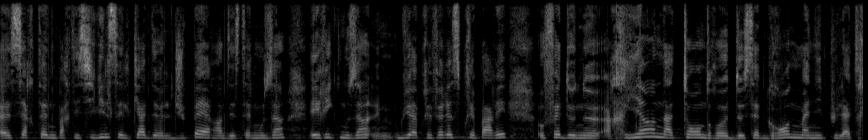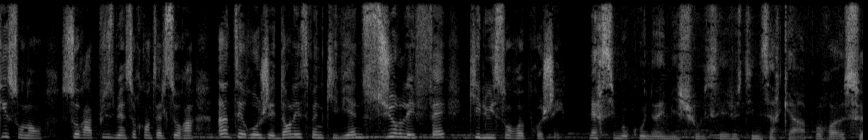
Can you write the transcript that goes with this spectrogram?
Euh, certaines parties civiles, c'est le cas du père hein, d'Estelle Mouzin, Éric Mouzin, lui a préféré se préparer au fait de ne rien attendre de cette grande manifestation manipulatrice. On en saura plus, bien sûr, quand elle sera interrogée dans les semaines qui viennent sur les faits qui lui sont reprochés. Merci beaucoup Noémie Schulz et Justine Cercara pour euh, ce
